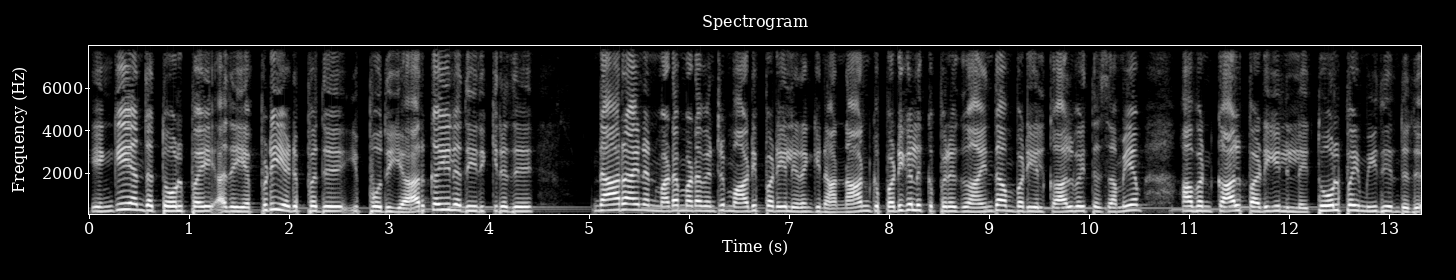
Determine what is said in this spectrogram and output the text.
எங்கே அந்த தோல்பை? அதை எப்படி எடுப்பது? இப்போது யார் கையில் அது இருக்கிறது? நாராயணன் மடமடவென்று மாடிப்படியில் இறங்கினான். நான்கு படிகளுக்கு பிறகு ஐந்தாம் படியில் கால் வைத்த சமயம் அவன் கால் படியில் இல்லை. தோல்பை மீது இருந்தது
